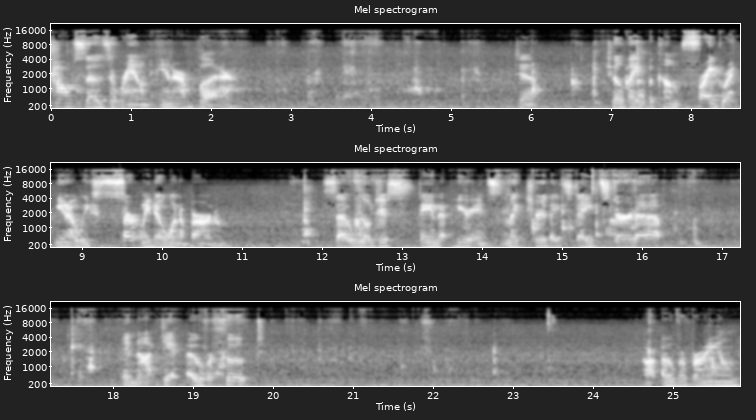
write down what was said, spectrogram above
toss those around in our butter till, till they become fragrant. You know, we certainly don't want to burn them. So we'll just stand up here and make sure they stay stirred up and not get overcooked. Or over browned.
